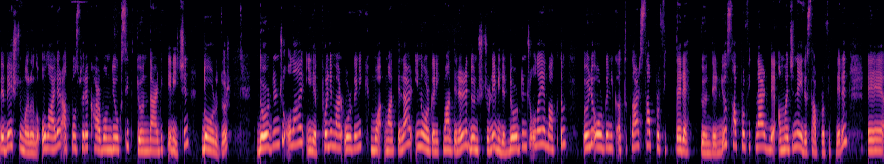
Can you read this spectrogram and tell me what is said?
ve 5 numaralı olaylar atmosfere karbondioksit gönderdikleri için doğrudur. Dördüncü olay ile polimer organik maddeler inorganik maddelere dönüştürülebilir. Dördüncü olaya baktım. Ölü organik atıklar saprofitlere gönderiliyor. Saprofitler de amacı neydi saprofitlerin? Ee,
